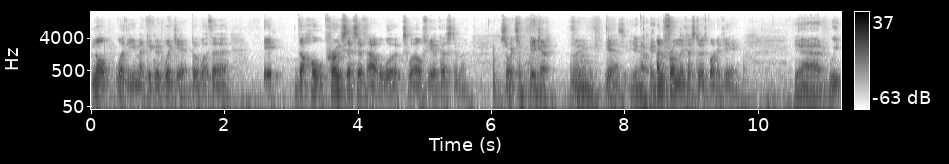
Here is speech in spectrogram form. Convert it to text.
not whether you make a good widget, but whether it the whole process of that works well for your customer. So it's a bigger thing, Mm, yeah. It's, you know. It, And from the customer's point of view. Yeah, we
